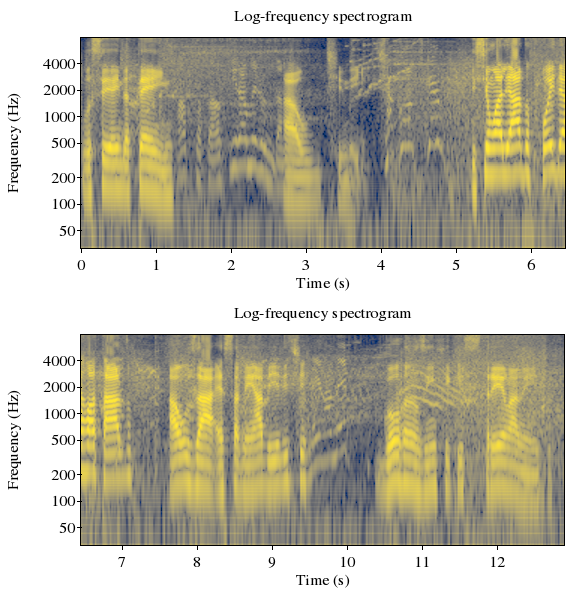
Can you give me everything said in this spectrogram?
você ainda tem a Ultimate. E se um aliado foi derrotado ao usar essa main ability, Gohanzinho fica extremamente forte.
